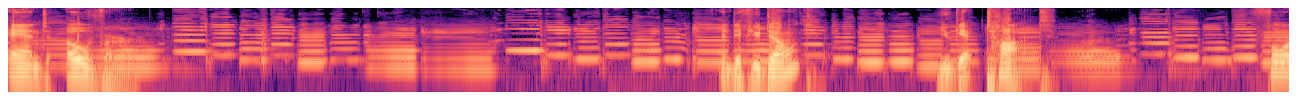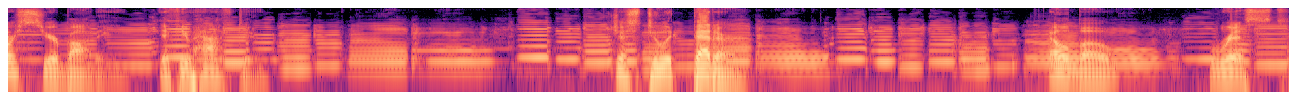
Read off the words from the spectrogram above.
and over. And if you don't, you get taught. Force your body if you have to. Just do it better. Elbow, wrist,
